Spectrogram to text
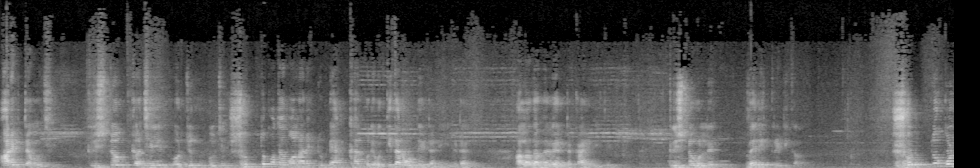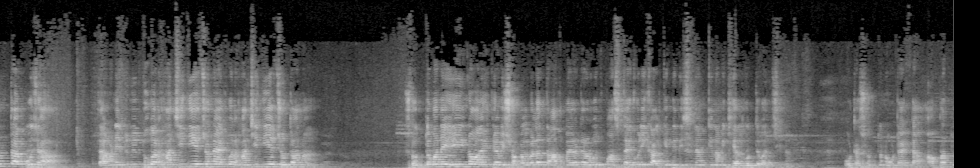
আরেকটা বলছি কৃষ্ণ কাছে অর্জুন বলছেন, সত্য কথা বলার একটু ব্যাখ্যা করে গীতার মধ্যে এটা নেই, এটা আলাদাভাবে একটা কাহিনীতে। কৃষ্ণ বললেন ভেরি ক্রিটিক্যাল সত্য কোনটা বোঝা? তার মানে তুমি দুবার হাঁচি দিয়েছ না, একবার হাঁচি দিয়েছ তা না। সত্য মানে এই নয় যে আমি সকালবেলা দাঁত মেলাটা রোজ পাঁচটায় করি, কালকে পেরেছিলাম কিনা আমি খেয়াল করতে পারছি না। ওটা সত্য না, ওটা একটা আপাত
